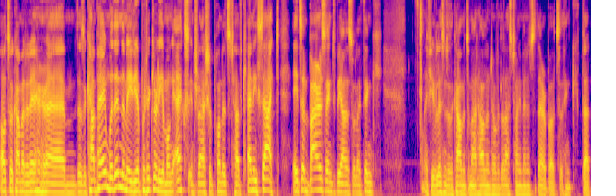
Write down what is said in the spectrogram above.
also commenting here, um, there's a campaign within the media, particularly among ex-international pundits, to have Kenny sacked. It's embarrassing, to be honest, but I think if you've listened to the comments of Matt Holland over the last 20 minutes or thereabouts, I think that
